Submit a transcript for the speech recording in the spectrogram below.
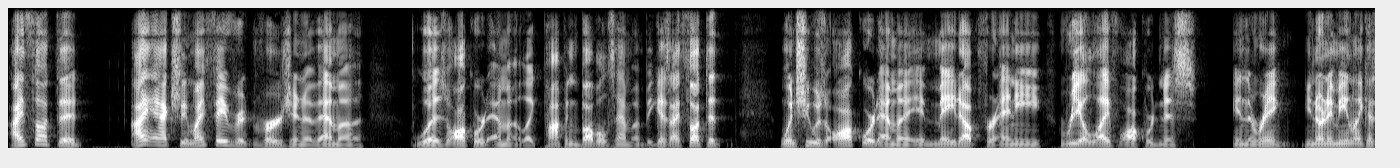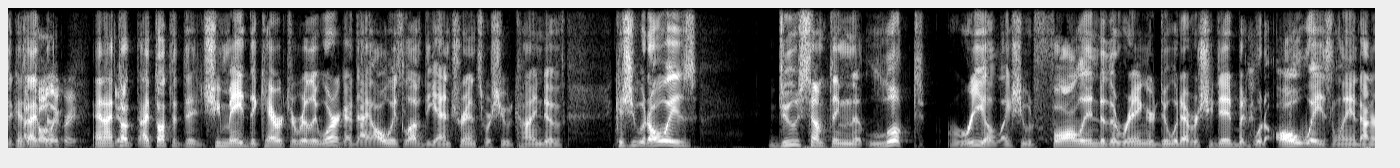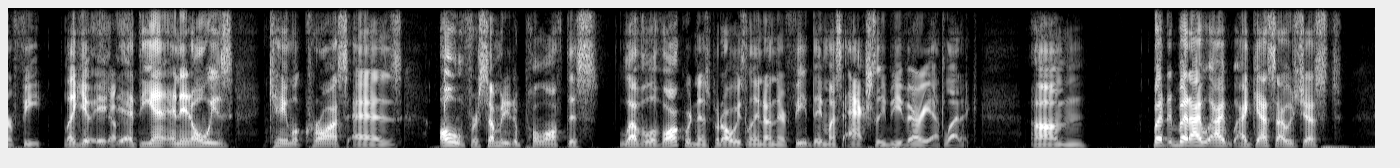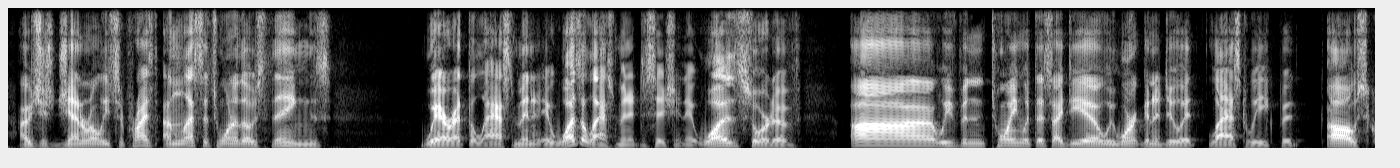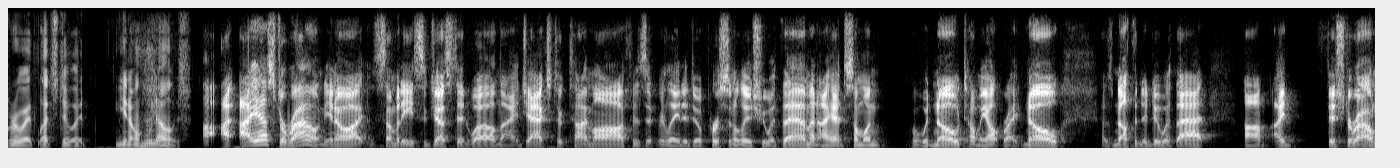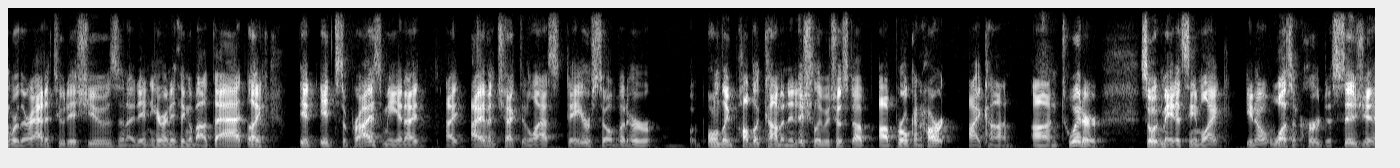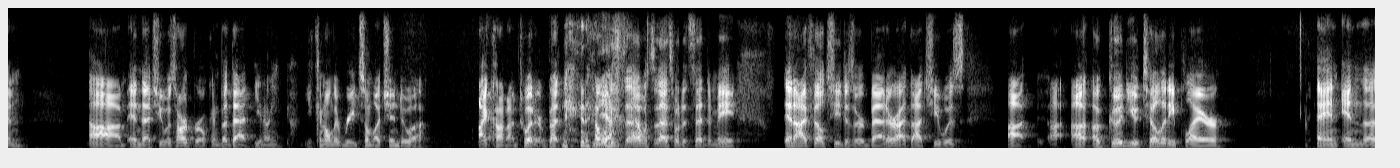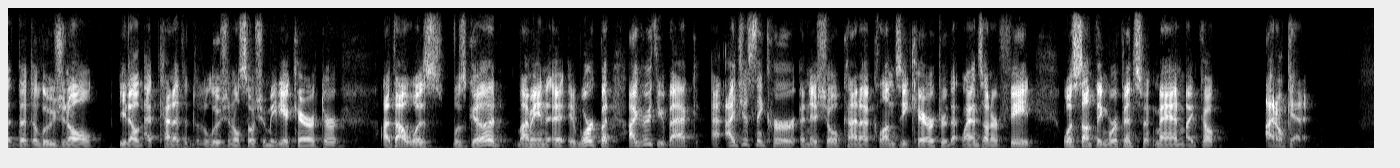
I thought that I actually my favorite version of Emma was awkward Emma, like popping bubbles Emma, because I thought that when she was awkward Emma, it made up for any real life awkwardness in the ring. You know what I mean? Like, because I totally agree. And I Yep. thought I thought that the, she made the character really work. I, I always loved the entrance where she would kind of because she would always do something that looked real, like she would fall into the ring or do whatever she did, but would always land on her feet. Like it, it- Yep. at the end, and it always came across as, oh, for somebody to pull off this level of awkwardness, but always land on their feet, they must actually be very athletic. Um, but but I, I I guess I was just I was just generally surprised, unless it's one of those things where at the last minute it was a last minute decision. It was sort of uh we've been toying with this idea. We weren't going to do it last week, but oh, screw it. Let's do it. you know, who knows? I, I asked around. You know, I, somebody suggested, well, Nia Jax took time off. Is it related to a personal issue with them? And I had someone who would know tell me outright, no, has nothing to do with that. Um, I fished around were there attitude issues, and I didn't hear anything about that. Like it, it surprised me, and I, I, I haven't checked in the last day or so, but her only public comment initially was just a, a broken heart icon on Twitter. So it made it seem like you know it wasn't her decision um, and that she was heartbroken. But that you know you can only read so much into a icon on Twitter. But that yeah. was that was that's what it said to me, and I felt she deserved better. I thought she was uh, a, a, good utility player, and in the the delusional you know that kind of the delusional social media character. I thought was was good. I mean, it, it, worked, but I agree with you. Back, I just think her initial kind of clumsy character that lands on her feet was something where Vince McMahon might go, "I don't get it,"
